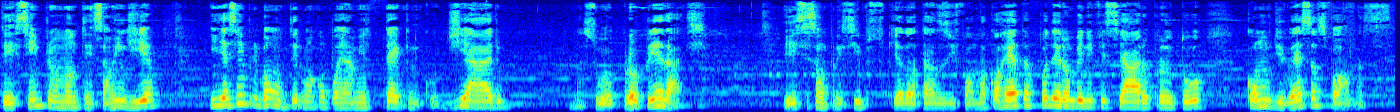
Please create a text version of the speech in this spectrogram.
ter sempre uma manutenção em dia e é sempre bom ter um acompanhamento técnico diário na sua propriedade. Esses são princípios que, adotados de forma correta, poderão beneficiar o produtor com diversas formas.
